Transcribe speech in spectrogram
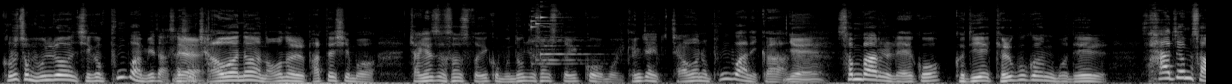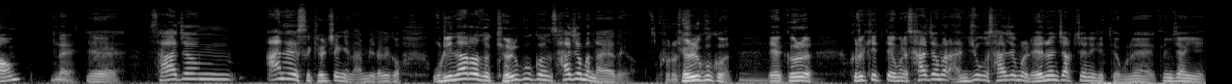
그렇죠. 물론 지금 풍부합니다. 사실 네. 자원은 오늘 봤듯이 뭐 장현승 선수도 있고 문동주 선수도 있고 뭐 굉장히 자원은 풍부하니까 예, 선발을 내고 그 뒤에 결국은 뭐 내일 4점 싸움 네, 예. 4점 안에서 결정이 납니다. 그러니까 우리나라도 결국은 4점은 나야 돼요. 그렇죠. 결국은 음. 예, 그 그렇기 때문에 4점을 안 주고 4점을 내는 작전이기 때문에 굉장히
